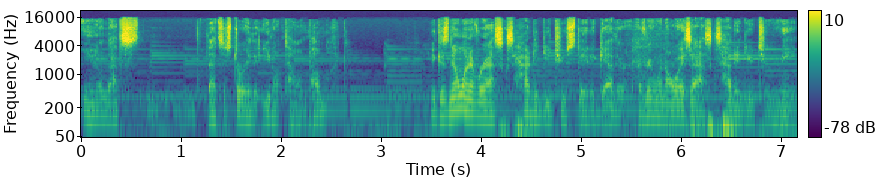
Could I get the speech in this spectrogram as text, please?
you know, that's, that's a story that you don't tell in public. Because no one ever asks, How did you two stay together? Everyone always asks, How did you two meet?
